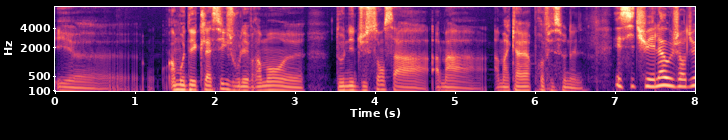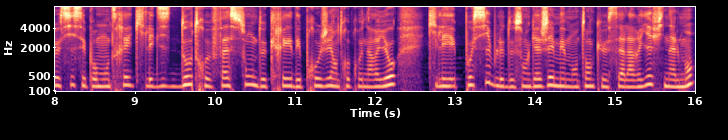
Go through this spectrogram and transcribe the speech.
est un modèle classique. Je voulais vraiment donner du sens à, ma, à ma carrière professionnelle. Et si tu es là aujourd'hui aussi, c'est pour montrer qu'il existe d'autres façons de créer des projets entrepreneuriaux, qu'il est possible de s'engager même en tant que salarié finalement.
